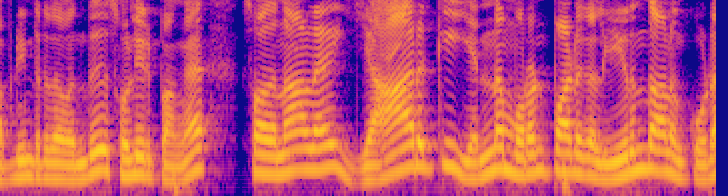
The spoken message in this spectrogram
அப்படின்றத வந்து சொல்லியிருப்பாங்க. ஸோ அதனால் யாருக்கு என்ன முரண்பாடுகள் இருந்தாலும் கூட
